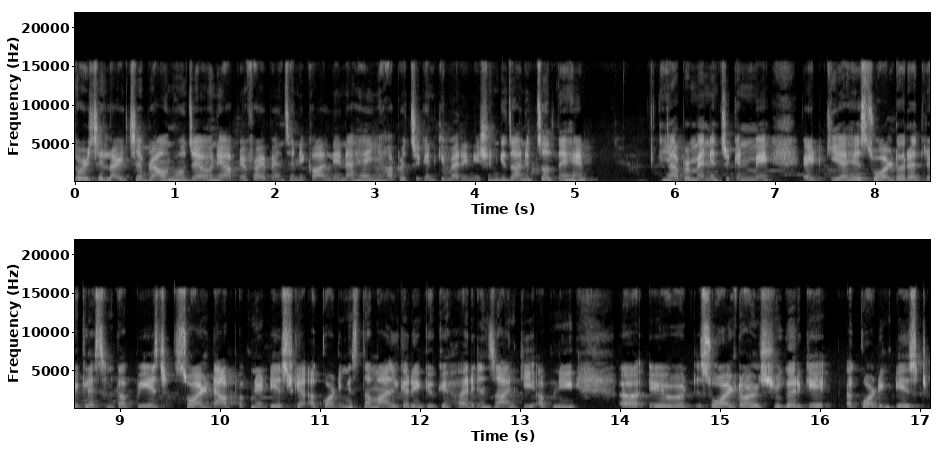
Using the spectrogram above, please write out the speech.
थोड़े से लाइट से ब्राउन हो जाए, उन्हें आपने फ्राई पैन से निकाल लेना है। यहाँ पर चिकन की मैरिनेशन की जानब चलते हैं। यहाँ पर मैंने चिकन में ऐड किया है सॉल्ट और अदरक लहसुन का पेस्ट सॉल्ट आप अपने टेस्ट के अकॉर्डिंग इस्तेमाल करें, क्योंकि हर इंसान की अपनी सॉल्ट और शुगर के अकॉर्डिंग टेस्ट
